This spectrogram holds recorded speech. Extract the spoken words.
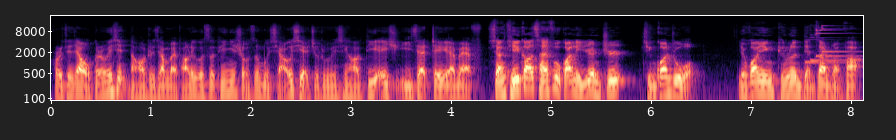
或者添加我个人微信，账号是加买房六个字拼音首字母小写，就是微信号 d h e z j m f。想提高财富管理认知，请关注我，也欢迎评论、点赞、转发。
